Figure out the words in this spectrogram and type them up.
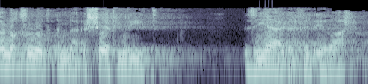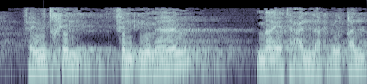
المقصود أن الشيخ يريد زيادة في الإيضاح فيدخل في الإيمان ما يتعلق بالقلب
